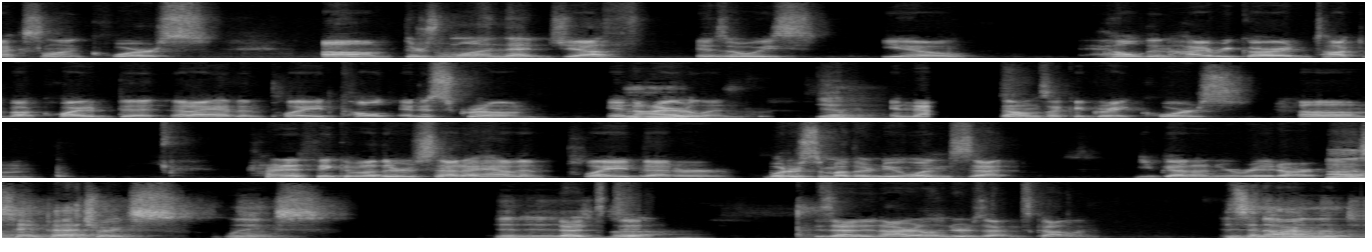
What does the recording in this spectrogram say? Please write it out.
excellent course. Um, there's one that Jeff is always, you know, held in high regard and talked about quite a bit that I haven't played called Enniscrone in mm-hmm. Ireland. Yeah, and that sounds like a great course. Um, trying to think of others that I haven't played that are. What are some other new ones that you've got on your radar? Uh, St. Patrick's Links. It is. That's it. Uh, is that in Ireland or is that in Scotland? It's in Ireland.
